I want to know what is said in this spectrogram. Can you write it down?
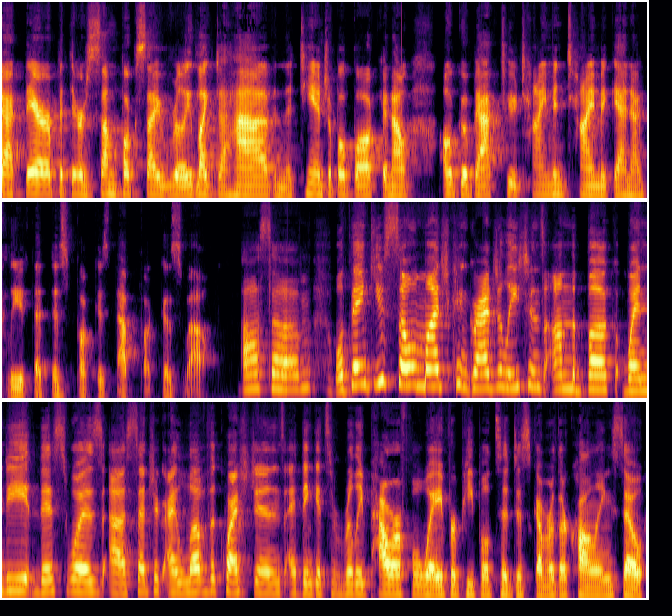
back there, but there are some books I really like to have and the tangible book and I'll I'll go back to time and time again. I believe that this book is that book as well. Awesome. Well, thank you so much. Congratulations on the book, Wendy. This was uh, such a, I love the questions. I think it's a really powerful way for people to discover their calling. So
